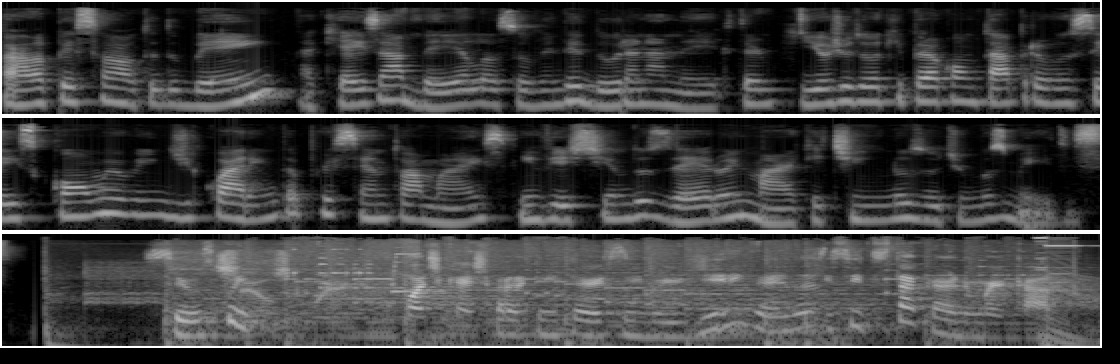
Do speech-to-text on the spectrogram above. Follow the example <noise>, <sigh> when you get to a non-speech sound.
Fala pessoal, tudo bem? Aqui é a Isabela, sou vendedora na Nectar e hoje eu tô aqui para contar para vocês como eu vendi 40% a mais investindo zero em marketing nos últimos meses. Seus Quick, podcast para quem quer se emergir em vendas e se destacar no mercado.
